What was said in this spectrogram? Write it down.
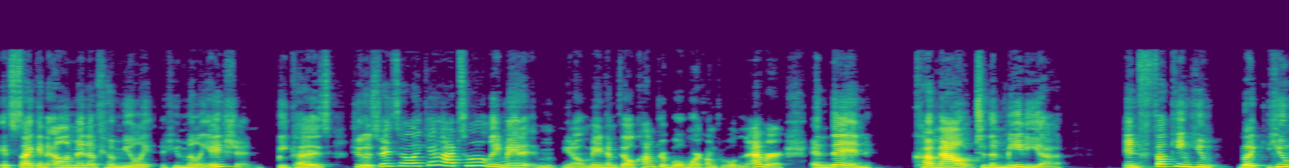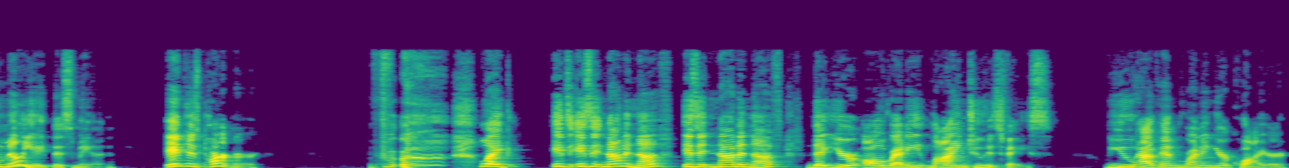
it's like an element of humili- humiliation because to his face, they're like, yeah, absolutely made it, you know, made him feel comfortable, more comfortable than ever. And then come out to the media and fucking hum- like humiliate this man and his partner. like is, is it not enough? Is it not enough that you're already lying to his face? You have him running your choir,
